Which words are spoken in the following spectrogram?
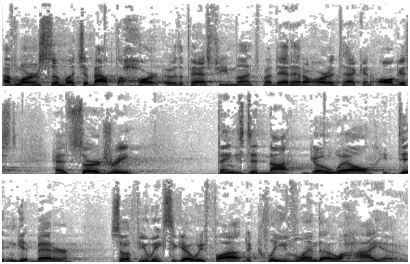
I've learned so much about the heart over the past few months. My dad had a heart attack in August, had surgery. Things did not go well. He didn't get better. So a few weeks ago, we fly out to Cleveland, Ohio.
